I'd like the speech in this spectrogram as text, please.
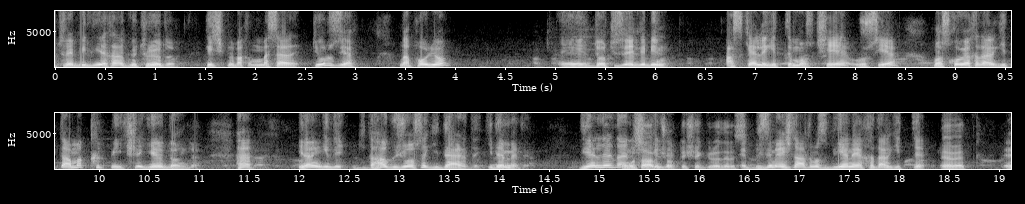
götürebildiği kadar götürüyordu. Hiçbir bakın mesela diyoruz ya Napolyon e, 450 bin askerle gitti Mos- şeye Rusya'ya. Moskova'ya kadar gitti ama 40 bin kişiyle geri döndü. Ha, inan gidi, daha gücü olsa giderdi. Gidemedi. Diğerleri de aynı Umut abi şekilde. çok teşekkür ederiz. E, bizim ecdadımız Viyana'ya kadar gitti. evet. Ee,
